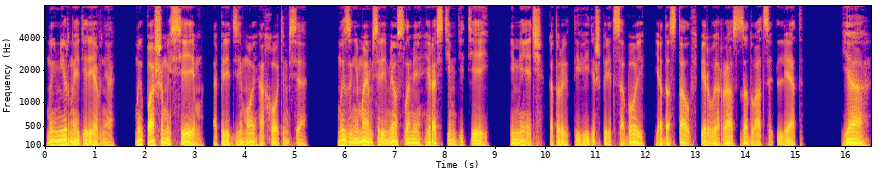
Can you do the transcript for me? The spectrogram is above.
«Мы мирная деревня. Мы пашем и сеем, а перед зимой охотимся. Мы занимаемся ремеслами и растим детей. И меч, который ты видишь перед собой, я достал в первый раз за двадцать лет. Я...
